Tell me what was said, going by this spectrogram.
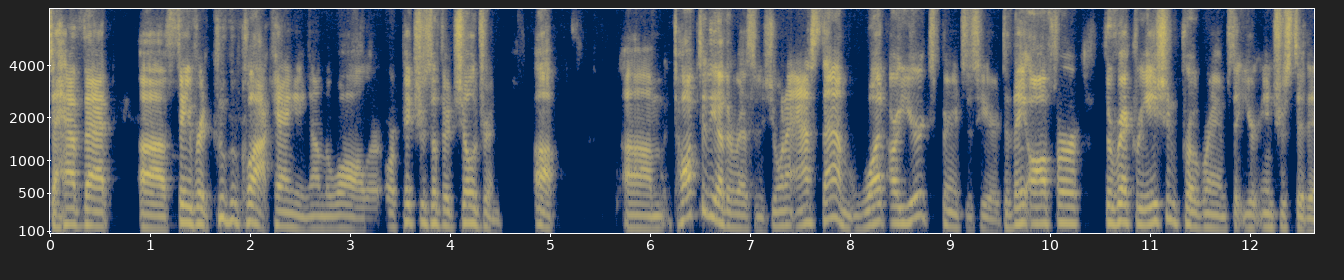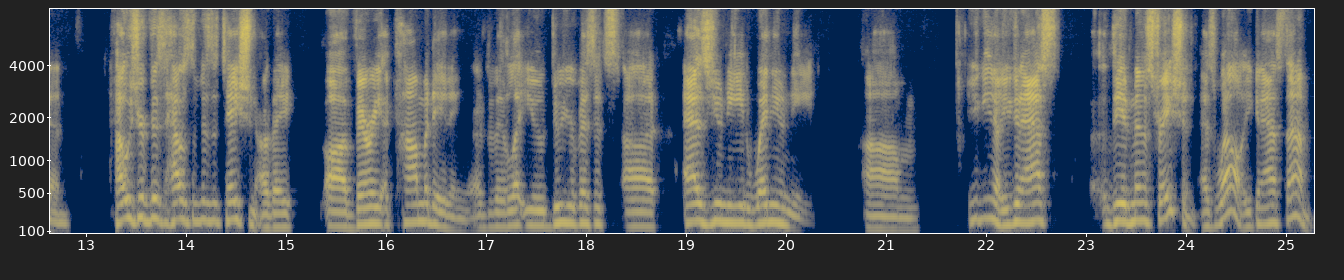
to have that uh, favorite cuckoo clock hanging on the wall or, or pictures of their children up. Um, talk to the other residents. You want to ask them what are your experiences here? Do they offer the recreation programs that you're interested in? How's your visit? How's the visitation? Are they uh, very accommodating? Or do they let you do your visits uh, as you need when you need? Um, you, you know, you can ask the administration as well. You can ask them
